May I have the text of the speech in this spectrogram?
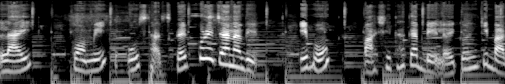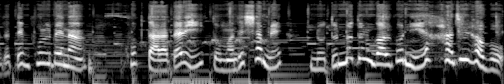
লাইক, কমেন্ট ও সাবস্ক্রাইব করে জানাবে এবং পাশে থাকা বেল আইকনটি বাজাতে ভুলবে না। খুব তাড়াতাড়ি তোমাদের সামনে নতুন নতুন গল্প নিয়ে হাজির হব।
